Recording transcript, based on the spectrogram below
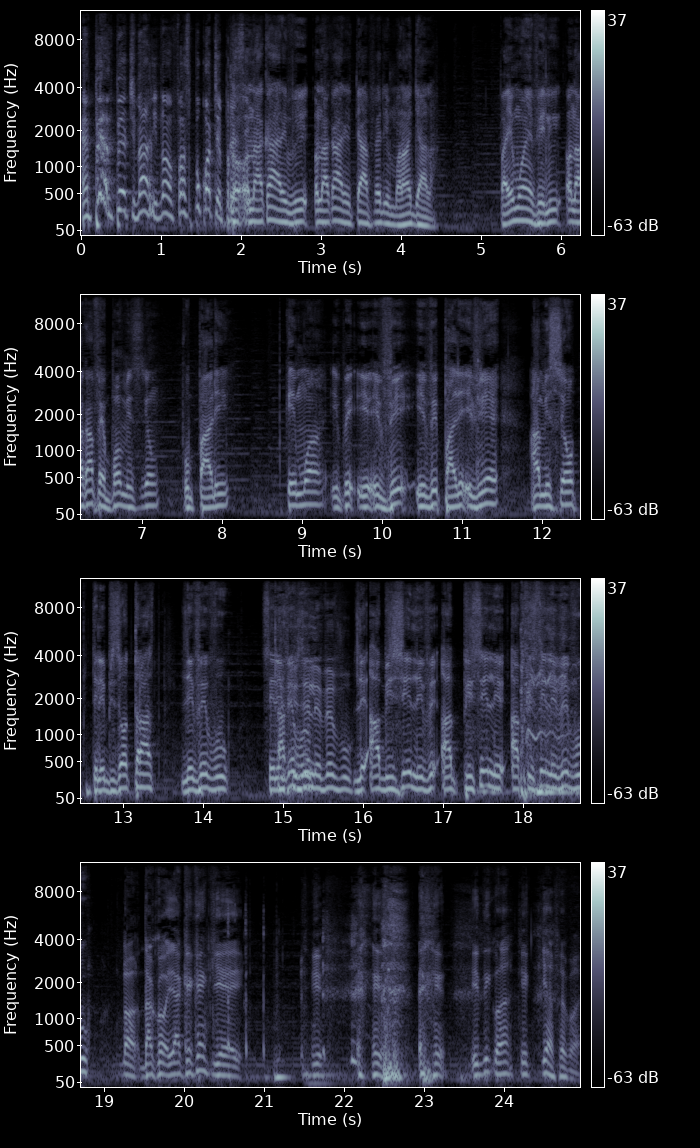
Un peu, un peu, tu vas arriver en France. Pourquoi tu es pressé? On n'a qu'à arriver, on n'a qu'à arrêter à faire des managers là. Que moi, est venu, on n'a qu'à faire bonne mission pour parler. Que moi, il veut, il, il veut, il veut parler, il vient à mission, télévision, trace, levez-vous. C'est levez-vous. levez-vous. Les abusés, levez, apissez, levez-vous. Non, d'accord, il y a quelqu'un qui est. il dit quoi? Qui, qui a fait quoi?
